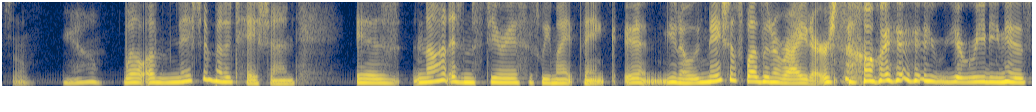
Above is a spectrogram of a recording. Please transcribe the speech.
So yeah, well, Ignatian meditation is not as mysterious as we might think. And, you know, Ignatius wasn't a writer, so you're reading his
